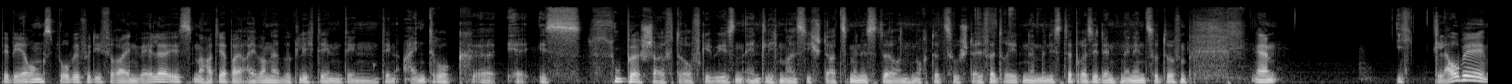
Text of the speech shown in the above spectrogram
Bewährungsprobe für die Freien Wähler ist. Man hat ja bei Aiwanger wirklich den, den, den Eindruck, äh, er ist super scharf drauf gewesen, endlich mal sich Staatsminister und noch dazu stellvertretender Ministerpräsident nennen zu dürfen. Ähm, ich glaube,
